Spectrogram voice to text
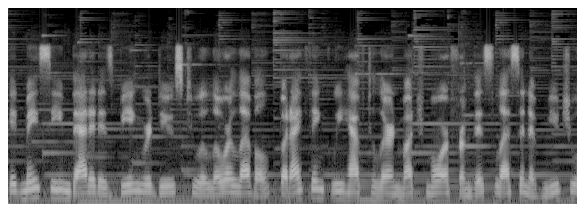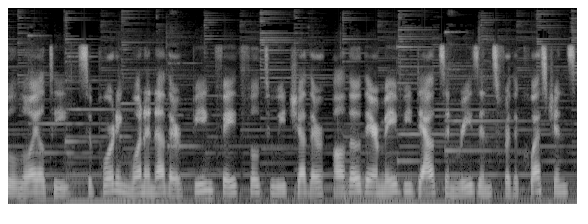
It may seem that it is being reduced to a lower level, but I think we have to learn much more from this lesson of mutual loyalty, supporting one another, being faithful to each other, although there may be doubts and reasons for the questions,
